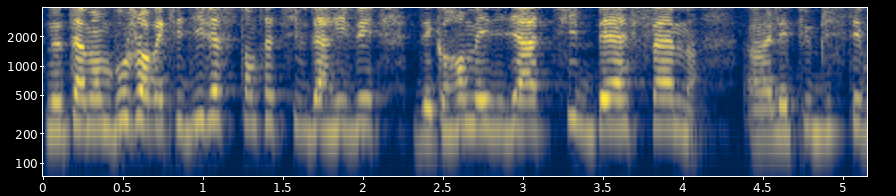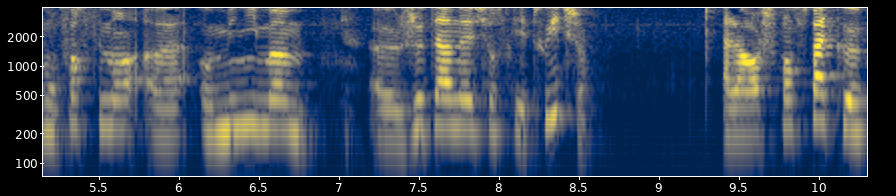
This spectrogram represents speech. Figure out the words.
notamment bonjour avec les diverses tentatives d'arrivée des grands médias type BFM, euh, les publicités vont forcément euh, au minimum euh, jeter un œil sur ce qui est Twitch. Alors, je pense pas que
